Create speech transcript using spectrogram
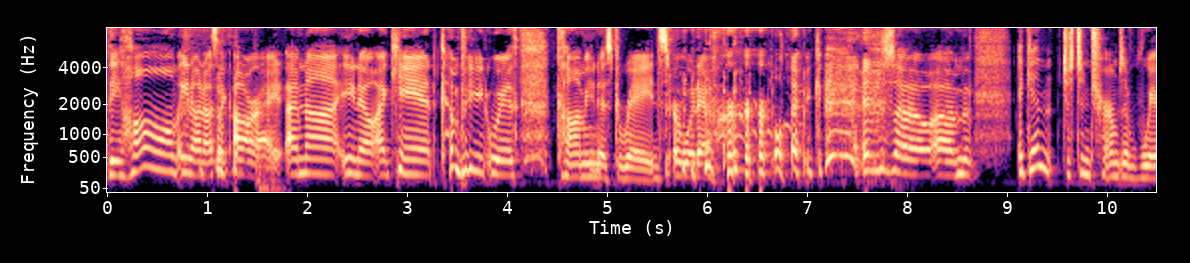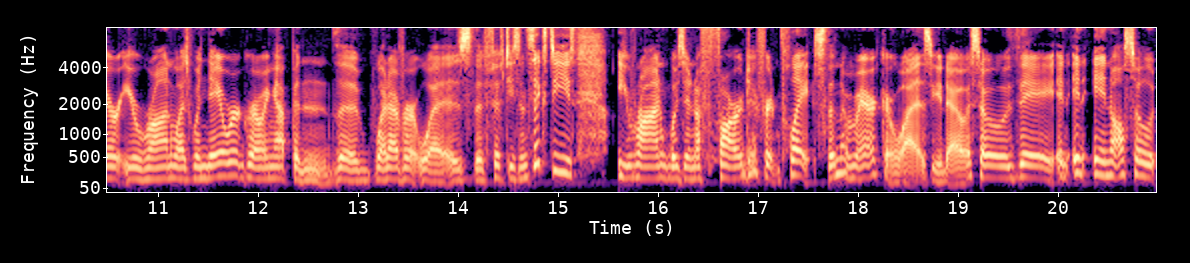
the home. You know, and I was like, all right, I'm not, you know, I can't compete with communist raids or whatever. like, and so, um, again, just in terms of where Iran was when they were growing up in the whatever it was, the 50s and 60s, Iran was in a far different place than America was, you know. So they, and, and, and also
